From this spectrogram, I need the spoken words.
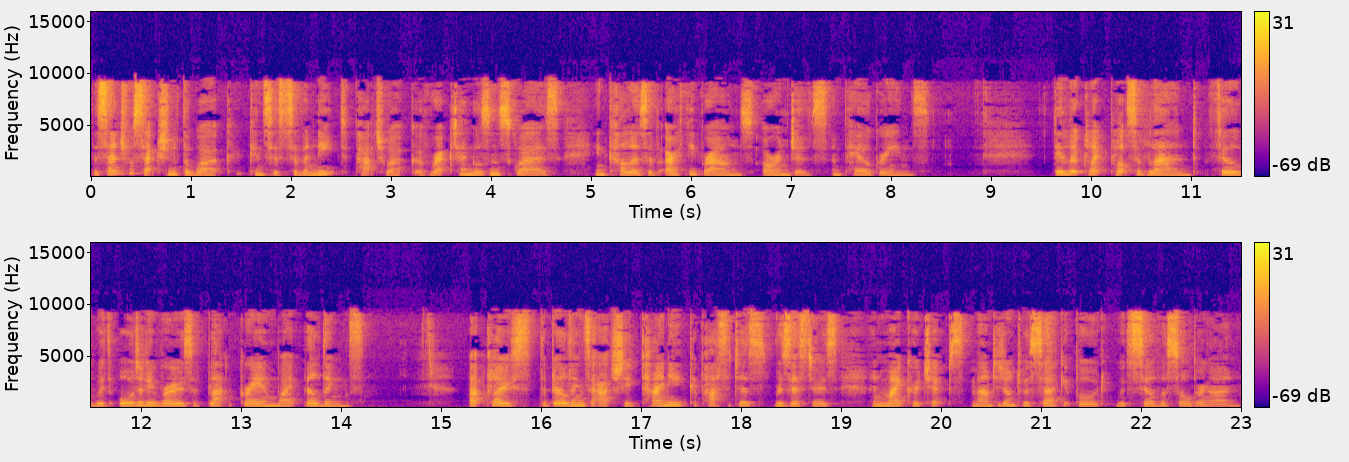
The central section of the work consists of a neat patchwork of rectangles and squares in colours of earthy browns, oranges, and pale greens. They look like plots of land filled with orderly rows of black, grey, and white buildings. Up close, the buildings are actually tiny capacitors, resistors, and microchips mounted onto a circuit board with silver soldering iron.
